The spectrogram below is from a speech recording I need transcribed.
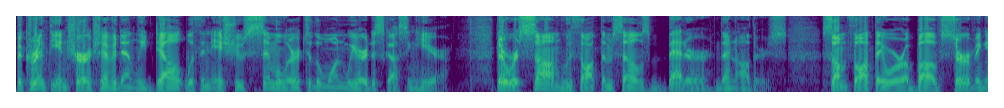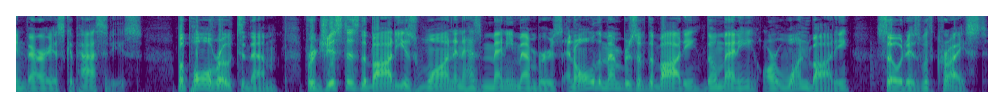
The Corinthian church evidently dealt with an issue similar to the one we are discussing here. There were some who thought themselves better than others. Some thought they were above serving in various capacities. But Paul wrote to them, For just as the body is one and has many members, and all the members of the body, though many, are one body, so it is with Christ.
